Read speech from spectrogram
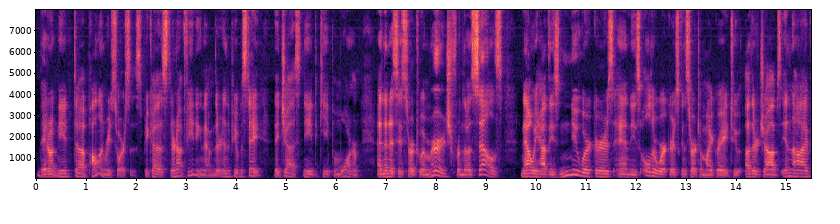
they don't need uh, pollen resources because they're not feeding them. They're in the pupa state. They just need to keep them warm. And then as they start to emerge from those cells, now we have these new workers and these older workers can start to migrate to other jobs in the hive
